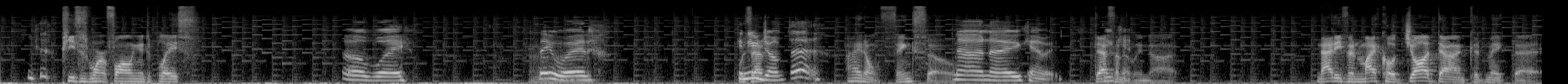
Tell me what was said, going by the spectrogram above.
pieces weren't falling into place. Oh boy. They would. Can you that- jump that? I don't think so. No, no, you can't. Definitely not. Not even Michael Jordan could make that.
